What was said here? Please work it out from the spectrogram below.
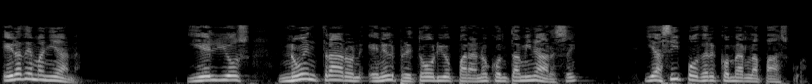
Era de mañana, y ellos no entraron en el pretorio para no contaminarse, y así poder comer la Pascua.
